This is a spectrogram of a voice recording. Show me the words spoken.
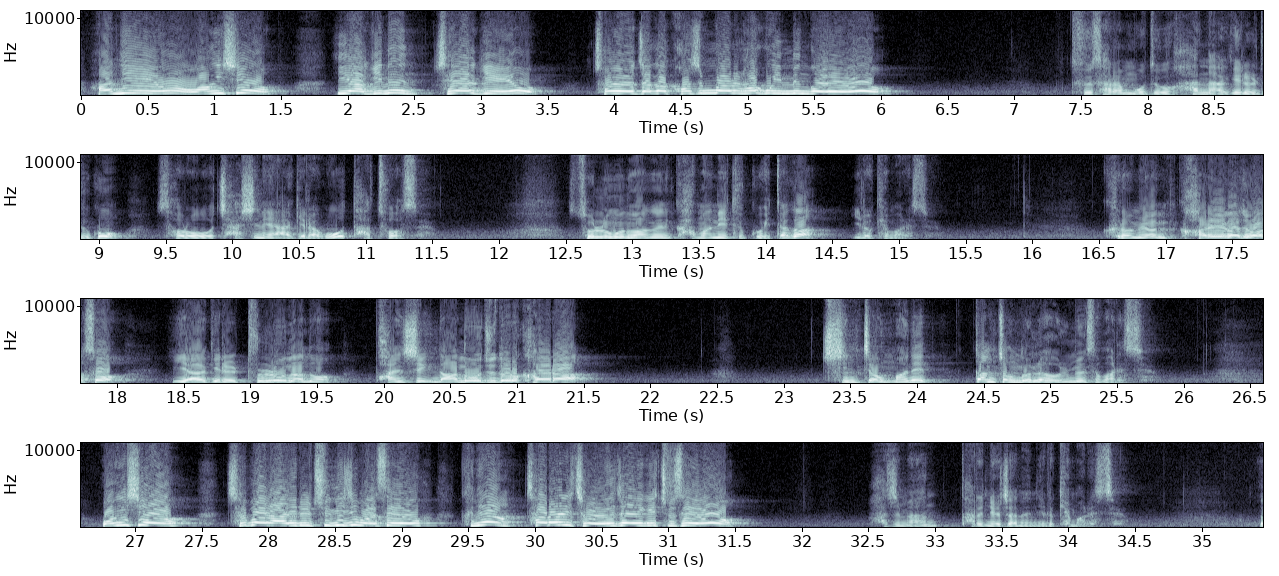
아니에요, 왕이시여. 이 아기는 제 아기예요. 저 여자가 거짓말을 하고 있는 거예요. 두 사람 모두 한 아기를 두고 서로 자신의 아기라고 다투었어요. 솔로몬 왕은 가만히 듣고 있다가 이렇게 말했어요. 그러면 칼을 가져와서 이 아기를 둘로 나눠 반씩 나누어 주도록 하여라. 진짜 엄마는 깜짝 놀라 울면서 말했어요. 왕이시여, 제발 아이를 죽이지 마세요. 그냥 차라리 저 여자에게 주세요. 하지만 다른 여자는 이렇게 말했어요.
